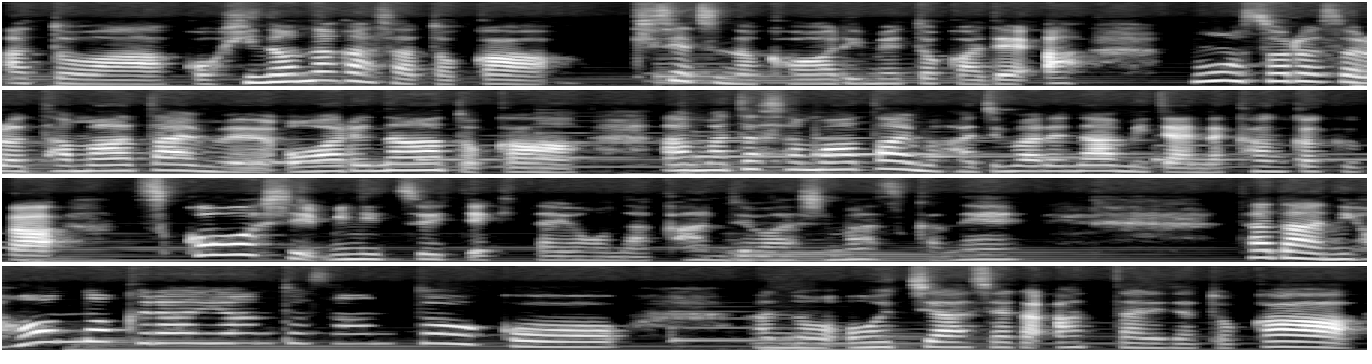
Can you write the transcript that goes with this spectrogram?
あとはこう日の長さとか季節の変わり目とかであもうそろそろサマータイム終わるなとかあまたサマータイム始まるなみたいな感覚が少し身についてきたような感じはしますかね。ただ日本のクライアントさんとこうあのお打ち合わせがあったりだとか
